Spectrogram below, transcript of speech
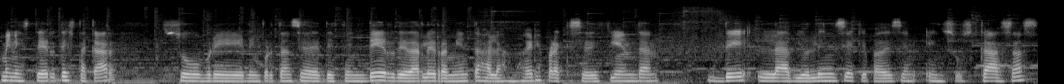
menester destacar sobre la importancia de defender, de darle herramientas a las mujeres para que se defiendan de la violencia que padecen en sus casas.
